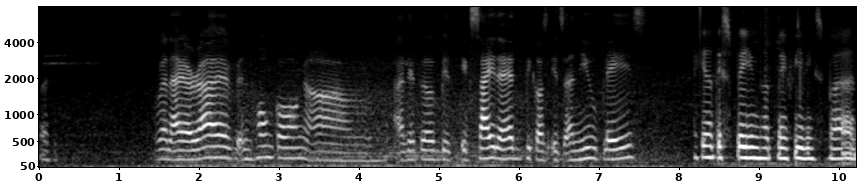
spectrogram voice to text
That's it. When I arrived in Hong Kong, um, a little bit excited because it's a new place. I cannot explain what my feelings, but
